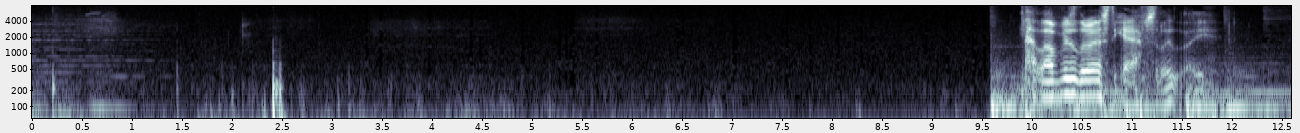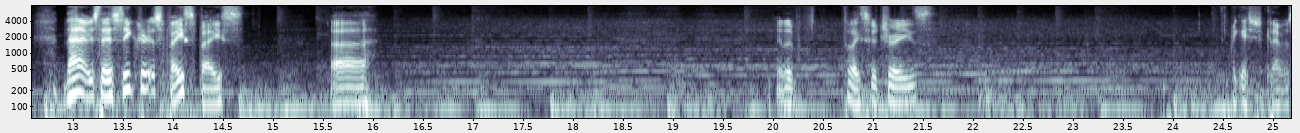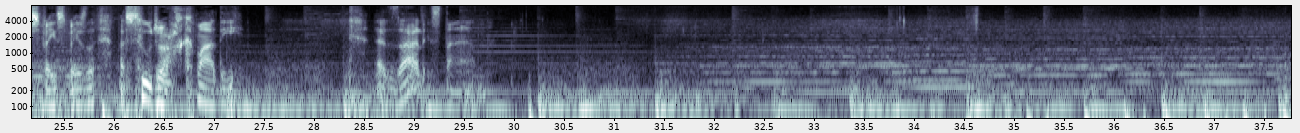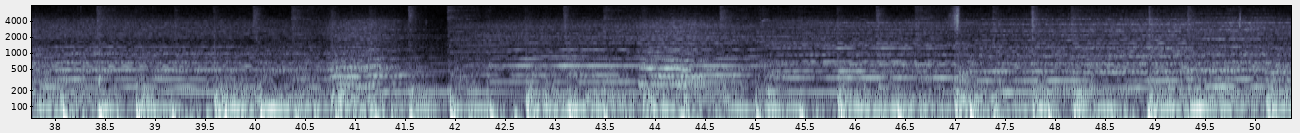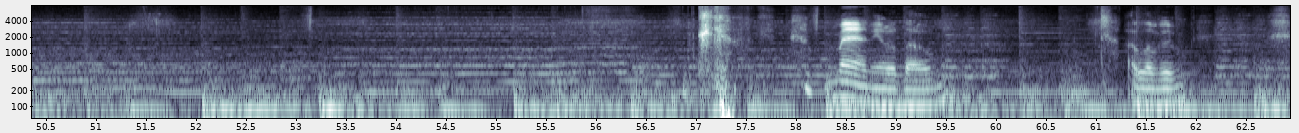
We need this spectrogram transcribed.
That love is the worst. Yeah, absolutely. Now it's their secret space base. Uh, in a place for trees. I guess you can have a space base. Masood Rahmadi. Azadistan.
